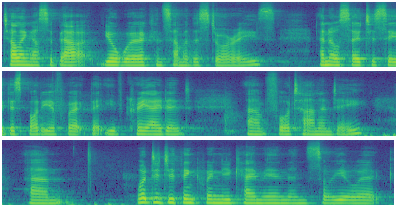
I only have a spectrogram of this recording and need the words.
telling us about your work and some of the stories, and also to see this body of work that you've created um, for Tarnanthi. Um, what did you think when you came in and saw your work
